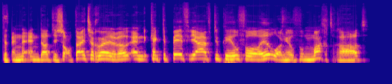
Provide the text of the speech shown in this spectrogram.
dat- En, en dat is altijd zo geweest. En kijk, de PvdA heeft natuurlijk heel, veel, heel lang heel veel macht gehad.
